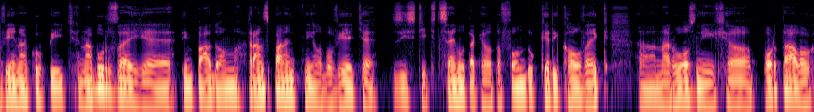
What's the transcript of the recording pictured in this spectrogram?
vie nakúpiť na burze, je tým pádom transparentný, lebo viete, zistiť cenu takéhoto fondu kedykoľvek eh, na rôznych eh, portáloch,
